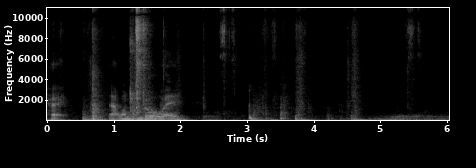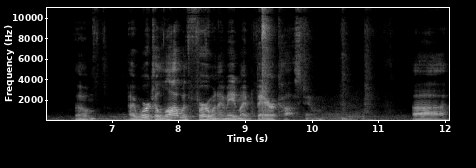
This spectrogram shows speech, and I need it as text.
Okay, that one can go away. Um, I worked a lot with fur when I made my bear costume. Uh,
